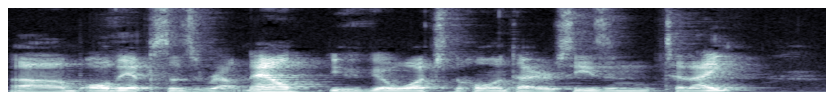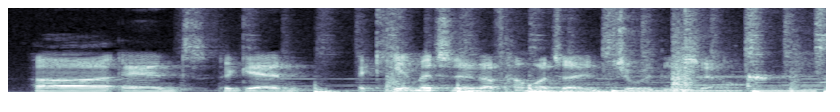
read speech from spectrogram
Um, all the episodes are out now. You could go watch the whole entire season tonight. Uh, and again, I can't mention enough how much I enjoyed this show.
